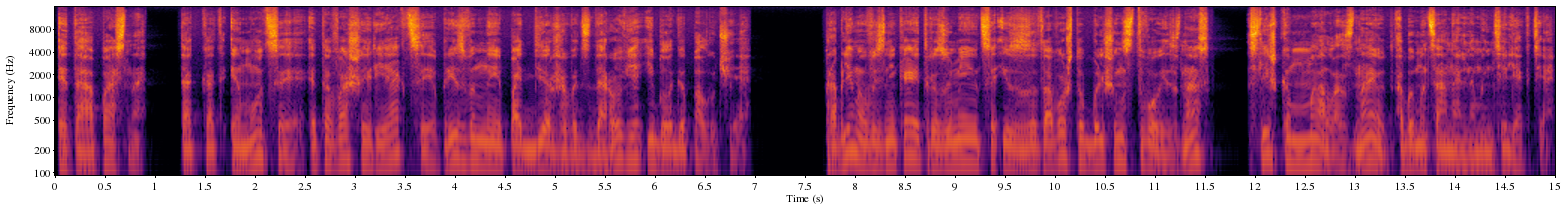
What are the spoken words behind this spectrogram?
Это опасно, так как эмоции — это ваши реакции, призванные поддерживать здоровье и благополучие. Проблема возникает, разумеется, из-за того, что большинство из нас слишком мало знают об эмоциональном интеллекте.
